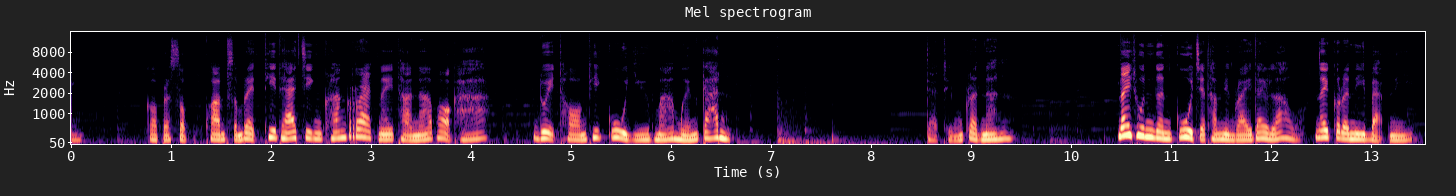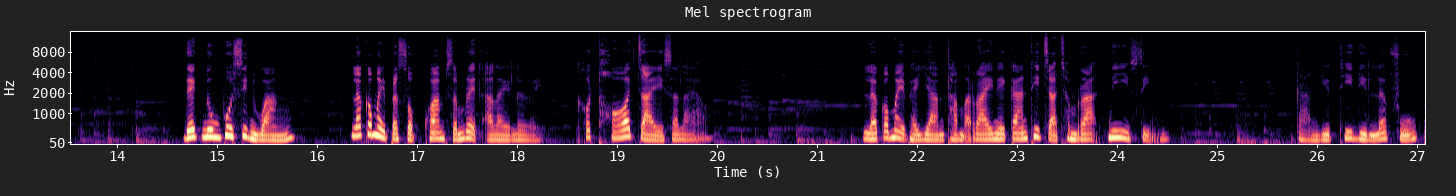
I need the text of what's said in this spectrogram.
งก็ประสบความสำเร็จที่แท้จริงครั้งแรกในฐานะพ่อค้า ด้วยทองที่กู้ยืมมาเหมือนกัน แต่ถึงกระนั้นนายทุนเงินกู้จะทำอย่างไรได้เล่าในกรณีแบบนี้ เด็กหนุ่มผู้สิ้นหวัง แล้วก็ไม่ประสบความสำเร็จอะไรเลย เขาท้อใจซะแล้ว แล้วก็ไม่พยายามทำอะไรในการที่จะชำระหนี้สิน การยึดที่ดินและฝูงป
